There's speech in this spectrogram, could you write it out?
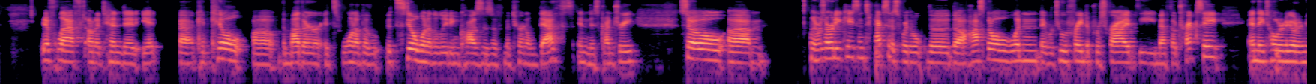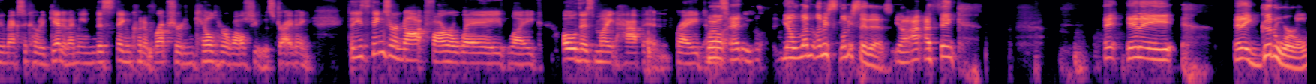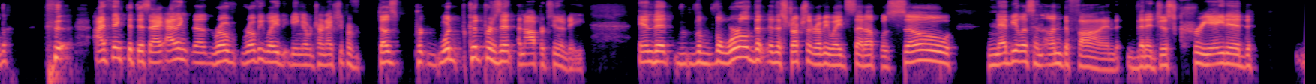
if left unattended, it uh, can kill uh, the mother. It's one of the, it's still one of the leading causes of maternal deaths in this country. So, um, there was already a case in Texas where the, the, the hospital wouldn't, they were too afraid to prescribe the methotrexate and they told her to go to New Mexico to get it. I mean, this thing could have ruptured and killed her while she was driving. These things are not far away, like, oh, this might happen, right? And well, and, you know, let, let me let me say this. You know, I, I think in a in a good world, I think that this I think the Roe, Roe v. Wade being overturned actually does would could present an opportunity, and that the the world that and the structure that Roe v. Wade set up was so nebulous and undefined that it just created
